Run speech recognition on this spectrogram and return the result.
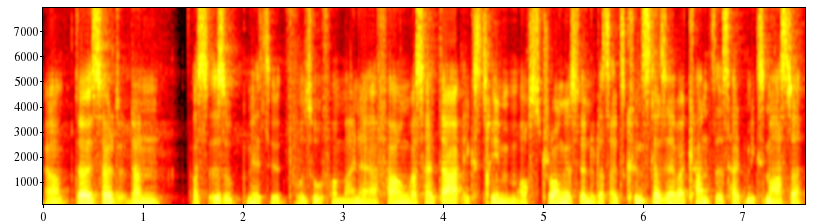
Ja, da ist halt dann, was also jetzt so von meiner Erfahrung, was halt da extrem auch strong ist, wenn du das als Künstler selber kannst, ist halt Mixmaster.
